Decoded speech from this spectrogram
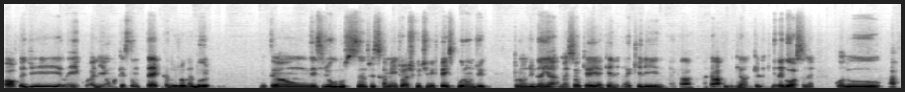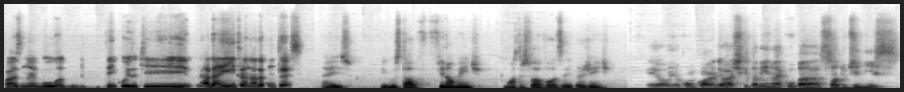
falta de elenco. Ali é uma questão técnica do jogador. Então, nesse jogo do Santos, fisicamente, eu acho que o time fez por onde, por onde ganhar. Mas só que aí é aquele, aquele, aquela, aquela, aquela, aquele, aquele negócio, né? Quando a fase não é boa, tem coisa que nada entra, nada acontece. É isso. E Gustavo, finalmente, Mostre sua voz aí pra gente. Eu, eu concordo, eu acho que também não é culpa só do Diniz.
